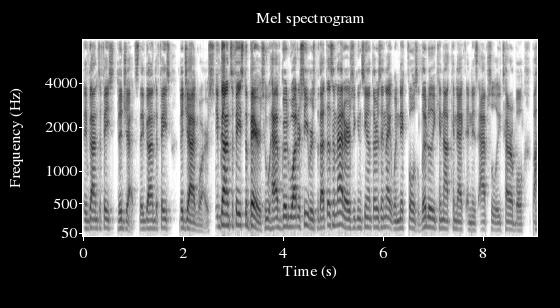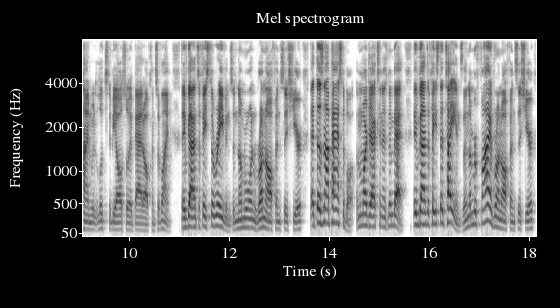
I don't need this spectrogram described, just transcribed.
They've gotten to face the Jets. They've gotten to face the Jaguars. They've gotten to face the Bears, who have good wide receivers, but that doesn't matter, as you can see on Thursday night when Nick Foles literally cannot connect and is absolutely terrible behind what looks to be also a bad offensive line. They've gotten to face the Ravens, the number one run offense this year that does not pass the ball. Lamar Jackson has been bad. They've gotten to face the Titans, the number five run offense this year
